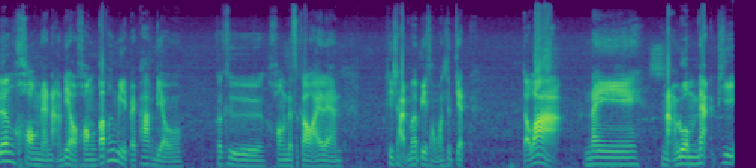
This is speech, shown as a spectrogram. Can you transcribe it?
เรื่องคองเนี่ยหนังเดี่ยวคองก็เพิ่งมีไปภาคเดียว ก็คือคองเดอะสกาไอแลนด์ที่ฉายเมื่อปี 2017 แต่ว่าใน หนังรวมเนี่ยที่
